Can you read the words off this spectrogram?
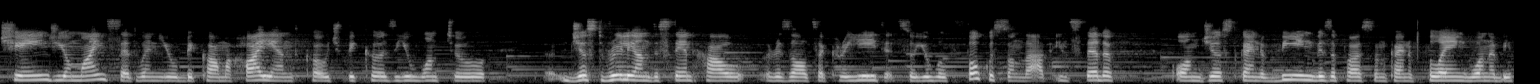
change your mindset when you become a high end coach because you want to uh, just really understand how results are created. So you will focus on that instead of on just kind of being with a person, kind of playing wannabe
